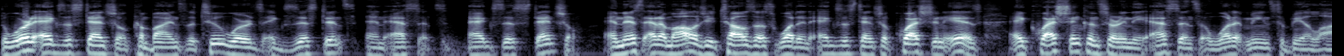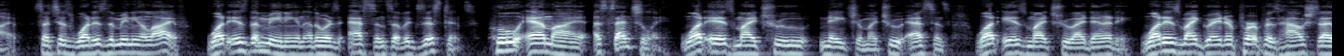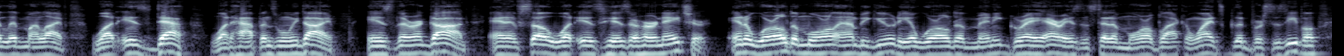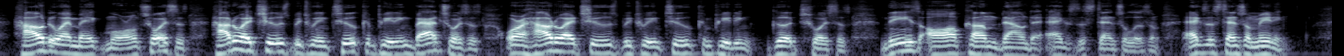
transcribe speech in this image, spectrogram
The word existential combines the two words existence and essence. Existential. And this etymology tells us what an existential question is a question concerning the essence of what it means to be alive, such as what is the meaning of life? What is the meaning, in other words, essence of existence? Who am I essentially? What is my true nature, my true essence? What is my true identity? What is my greater purpose? How should I live my life? What is death? What happens when we die? Is there a God? And if so, what is his or her nature? In a world of moral ambiguity, a world of many gray areas instead of moral black and whites, good versus evil, how do I make moral choices? How do I choose between two competing bad choices? Or how do I choose between two competing good choices? These all come down to existentialism, existential meaning.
